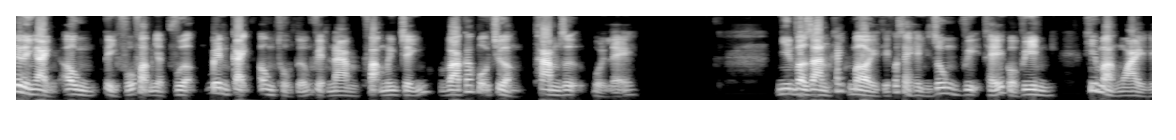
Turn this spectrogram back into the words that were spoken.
Đây là hình ảnh ông tỷ phú Phạm Nhật Vượng bên cạnh ông Thủ tướng Việt Nam Phạm Minh Chính và các bộ trưởng tham dự buổi lễ. Nhìn vào dàn khách mời thì có thể hình dung vị thế của Vin khi mà ngoài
